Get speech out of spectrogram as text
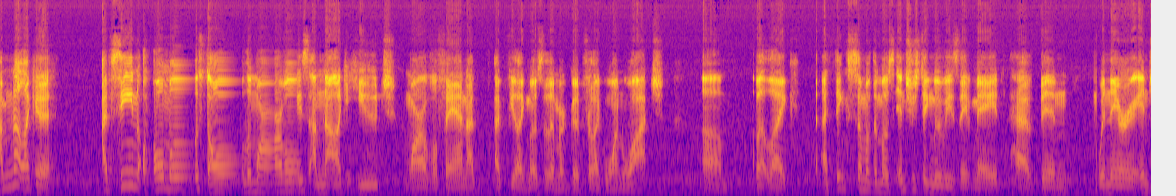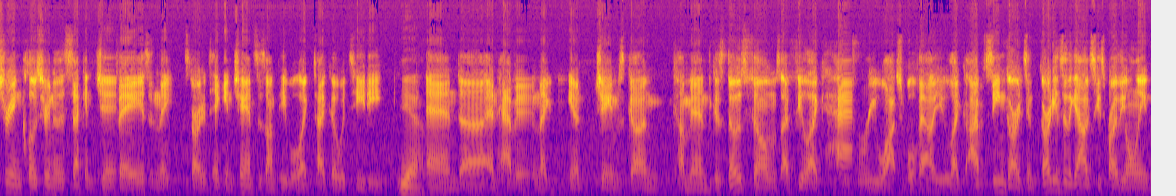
I'm not like a. I've seen almost all the Marvels. I'm not like a huge Marvel fan. I. I feel like most of them are good for like one watch. Um, but like, I think some of the most interesting movies they've made have been when they were entering closer into the second gen phase, and they started taking chances on people like Taika Waititi Yeah. and uh, and having like you know James Gunn come in because those films I feel like have rewatchable value. Like I've seen Guardians Guardians of the Galaxy is probably the only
